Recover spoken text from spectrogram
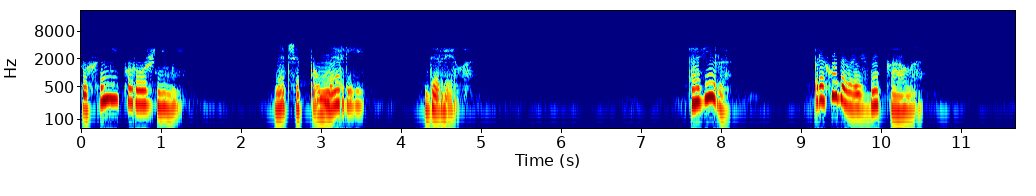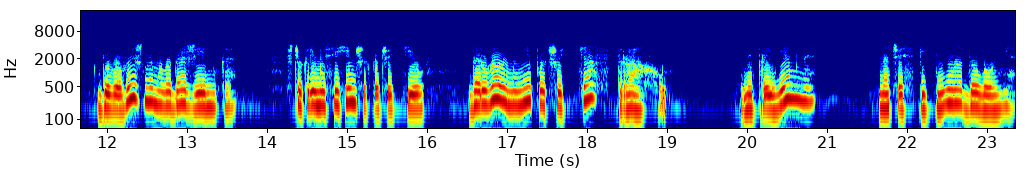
сухими й порожніми, наче померлі дерева. А віра приходила і зникала. Дивовижна молода жінка, що, крім усіх інших почуттів, дарувала мені почуття страху, неприємне, наче спітніла долоня.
